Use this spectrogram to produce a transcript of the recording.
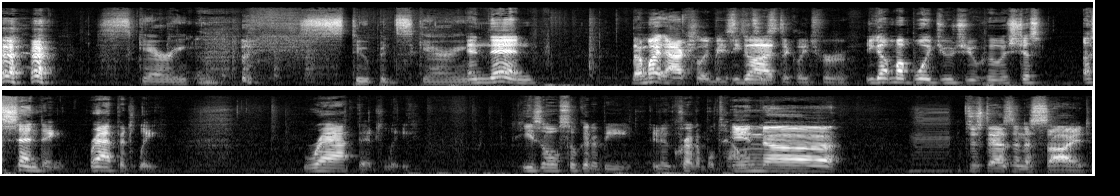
Scary. Stupid scary. And then That might actually be You got- statistically true. you got my boy Juju, who is just ascending rapidly. Rapidly. He's also going to be an incredible talent. In uh, just as an aside,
